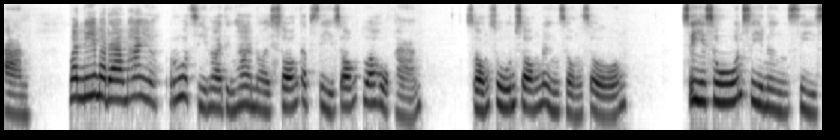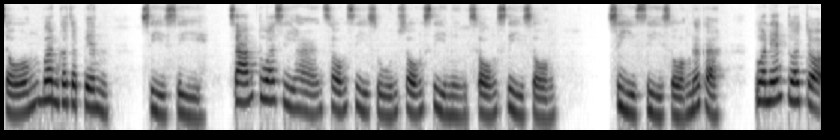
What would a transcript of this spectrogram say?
ผ่าน วันนี้มาดามให้รูดสี่หน่อยถึงห้าหน่อยสองกับสี่สองตัวหกหางสองศูนย์สองหนึ่งสองสองสี่ศูนย์สี่หนึ่งสี่สองเบิ้ลก็จะเป็นสี่สี่สามตัวสี่หางสองสี่ศูนย์สองสี่หนึ่งสองสี่สองสี่สี่สองเด้อค่ะ ตัวเน้นตัวเจาะ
